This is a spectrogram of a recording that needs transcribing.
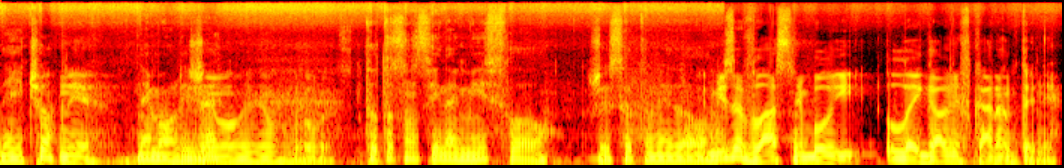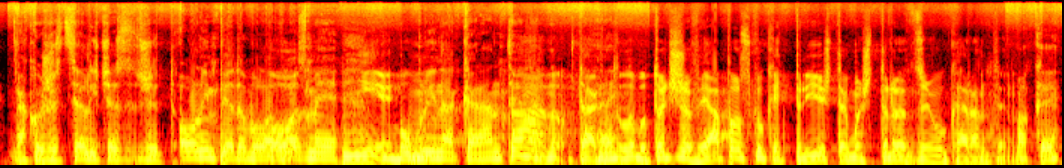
niečo? Nie. Nemohli, že? Nemohli, nemohli vôbec. Toto som si inak myslel, že sa to nedalo. My sme vlastne boli legálne v karanténe. Akože celý čas, že Olympiáda bola O, povedzme nie. bublina karanténa? Áno, takto, Hej? lebo totiž v Japonsku, keď prídeš, tak máš 14 dňovú karanténu. OK.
